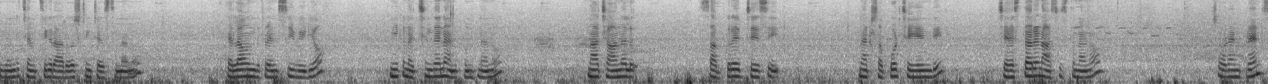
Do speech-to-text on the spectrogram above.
ఇవన్నీ చెంచగిరి హార్వెస్టింగ్ చేస్తున్నాను. ఎలా ఉంది ఫ్రెండ్స్ ఈ వీడియో? మీకు నచ్చిందని అనుకుంటున్నాను. నా ఛానల్ సబ్స్క్రైబ్ చేసి నాకు సపోర్ట్ చేయండి. చేస్తారని ఆశిస్తున్నాను. చూడండి ఫ్రెండ్స్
